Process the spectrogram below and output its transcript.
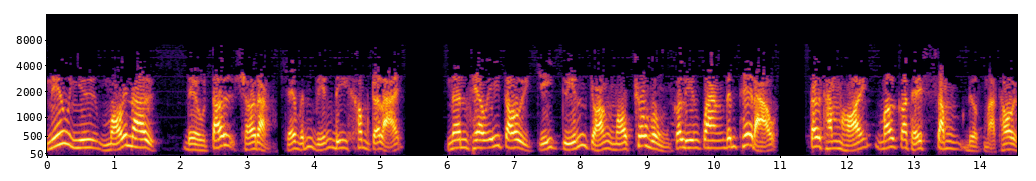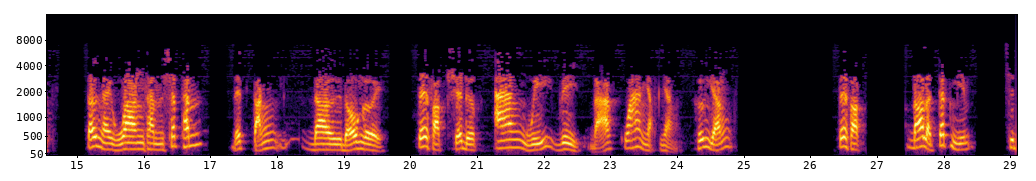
nếu như mỗi nơi đều tới sợ rằng sẽ vĩnh viễn đi không trở lại. Nên theo ý tôi chỉ tuyển chọn một số vùng có liên quan đến thế đạo, tới thăm hỏi mới có thể xong được mà thôi. Tới ngày hoàn thành sách thánh để tặng đời độ người, tế Phật sẽ được an quỷ vì đã quá nhập nhận, hướng dẫn. Tế Phật, đó là trách nhiệm, xin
